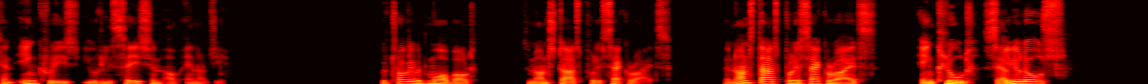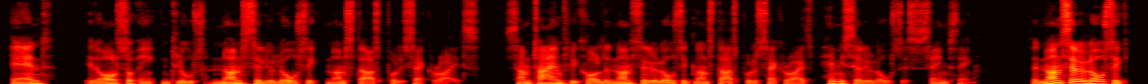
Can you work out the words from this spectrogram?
can increase utilization of energy. We'll talk a little bit more about the non starch polysaccharides. The non starch polysaccharides include cellulose and it also includes non cellulosic non starch polysaccharides. Sometimes we call the non cellulosic non starch polysaccharides hemicelluloses, same thing. The non cellulosic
